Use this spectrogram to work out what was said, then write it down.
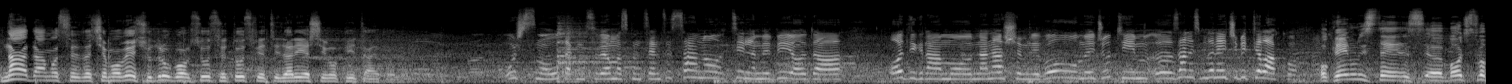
Nadamo se da ćemo već u drugom susretu uspjeti da riješimo pitanje pobjede. Ušli smo u utakmicu veoma skoncentrisano. Cilj nam je bio da odigramo na našem nivou, međutim, e, znali smo da neće biti lako. Okrenuli ste e, vođstvo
